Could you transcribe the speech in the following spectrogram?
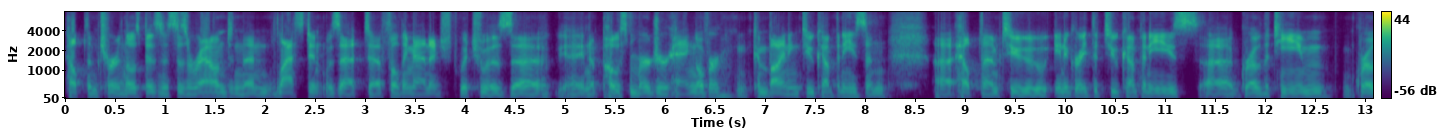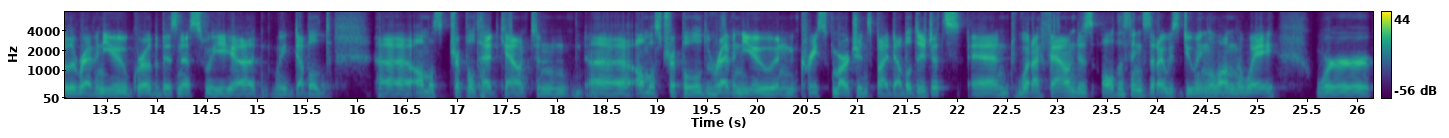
helped them turn those businesses around. And then last stint was at uh, Fully Managed, which was uh, in a post merger hangover, combining two companies and uh, help them to integrate the two companies, uh, grow the team, grow the revenue, grow the business. We uh, we doubled, uh, almost tripled headcount and almost tripled revenue and increased margins by double digits. And what I found is all the things that I was doing along the way were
